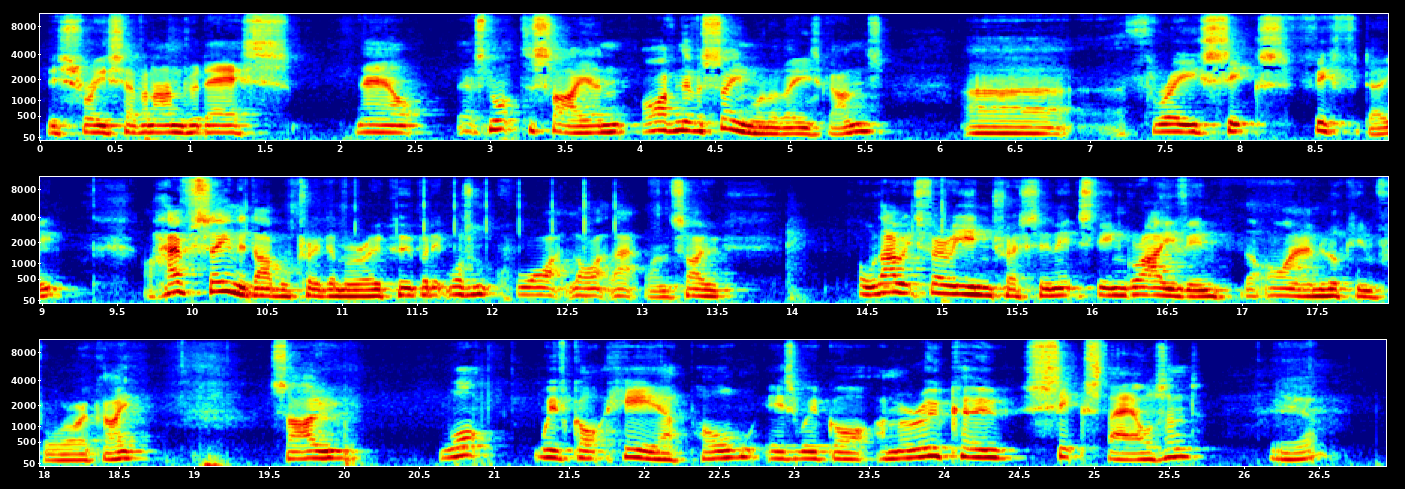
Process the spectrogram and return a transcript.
this 3700S. Now, that's not to say, and I've never seen one of these guns, uh, 3650. I have seen a double trigger Miroku, but it wasn't quite like that one. So, although it's very interesting, it's the engraving that I am looking for, okay? So, what we've got here, Paul, is we've got a Miroku 6000 yeah.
